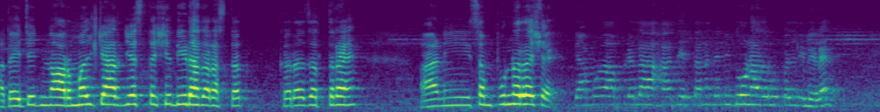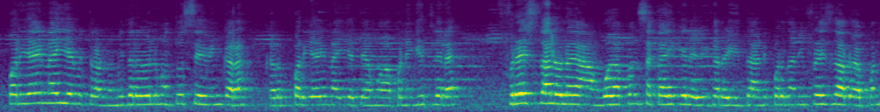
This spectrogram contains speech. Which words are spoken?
आता याचे नॉर्मल चार्जेस तसे दीड हजार असतात. खरं जत्रा आहे आणि संपूर्ण रश आहे. त्यामुळे आपल्याला हा देताना त्यांनी दोन हजार रुपये दिलेला आहे. पर्याय नाही आहे मित्रांनो. मी दरवेळी म्हणतो सेविंग करा. खरं पर्याय नाही आहे त्यामुळे आपण हे घेतलेलं आहे. फ्रेश झालेलो आहे. आंघोळ आपण सकाळी केलेली खरं इथं आणि परत आणि फ्रेश झालो आहे आपण.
